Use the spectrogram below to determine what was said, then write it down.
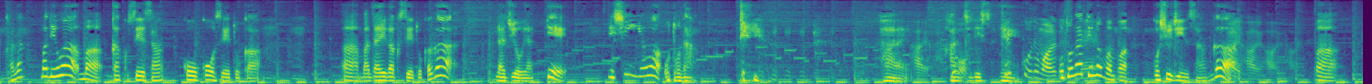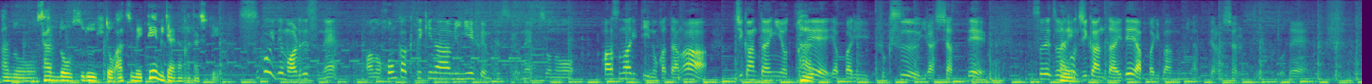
かな、までは、まあ、学生さん、高校生とかあまあ、大学生とかが、ラジオやって、で、深夜は大人っていう、はい、はい。感じでしたね。結構でもあれですね。大人っていうのはまあご主人さんが、はいはいはいはまあ、あの、賛同する人を集めて、みたいな形で。い。すごいでもあれですね。あの、本格的なミニ FM ですよね。その、パーソナリティの方が、時間帯によって、はやっぱり複数いらっしゃって、それぞれの時間帯でやっぱり番組やってらっしゃるっていうことで、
